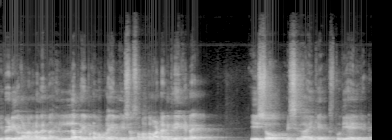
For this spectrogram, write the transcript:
ഈ വീഡിയോ കാണാൻ വരുന്ന എല്ലാ പ്രിയപ്പെട്ട മക്കളെയും ഈശോ സമൃദ്ധമായിട്ട് അനുഗ്രഹിക്കട്ടെ. ഈശോ നിശ്ചിതായിക്ക് സ്തുതിയായിരിക്കട്ടെ.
